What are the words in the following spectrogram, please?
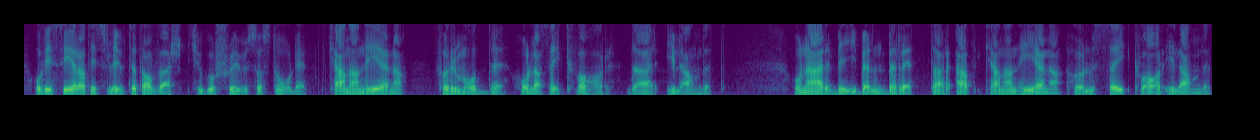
Och vi ser att i slutet av vers 27 så står det kananéerna förmådde hålla sig kvar där i landet. Och när Bibeln berättar att kananéerna höll sig kvar i landet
